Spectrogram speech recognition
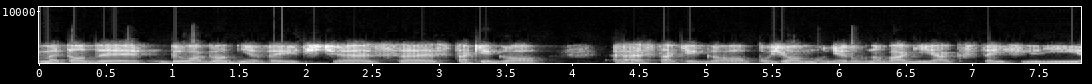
metody, by łagodnie wyjść z, z, takiego, z takiego poziomu nierównowagi, jak w tej chwili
